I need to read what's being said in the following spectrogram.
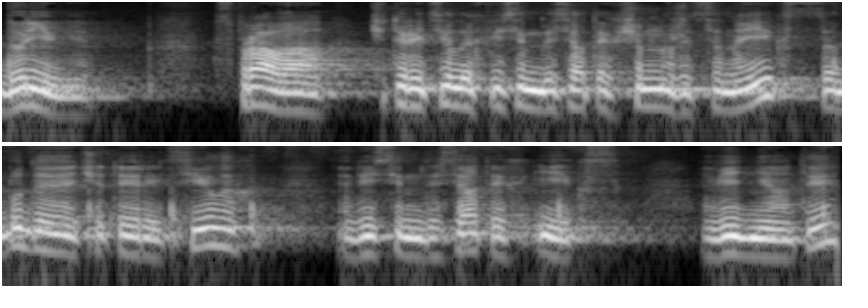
Дорівнює. Справа 4,8, що множиться на х, це буде 4,8х відняти.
